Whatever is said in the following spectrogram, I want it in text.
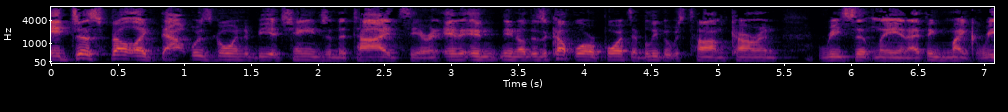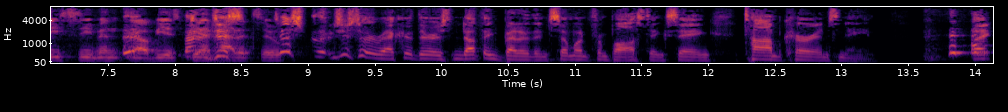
it just felt like that was going to be a change in the tides here. And, and, and, you know, there's a couple of reports. I believe it was Tom Curran recently, and I think Mike Reiss even know, of ESPN just, had it too. Just, just for the record, there is nothing better than someone from Boston saying Tom Curran's name. like,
